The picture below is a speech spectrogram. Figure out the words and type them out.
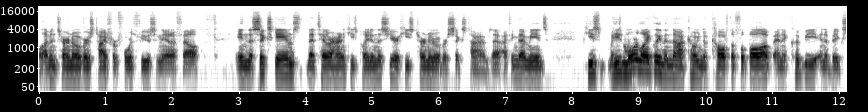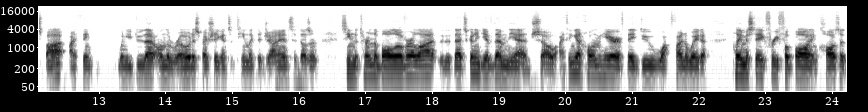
11 turnovers, tied for fourth fewest in the NFL in the six games that Taylor Heinicke's played in this year, he's turned it over six times. I, think that means he's he's more likely than not going to cough the football up, and it could be in a big spot. I think when you do that on the road, especially against a team like the Giants, it doesn't seem to turn the ball over a lot. That's going to give them the edge. So I think at home here, if they do find a way to play mistake free football and cause a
